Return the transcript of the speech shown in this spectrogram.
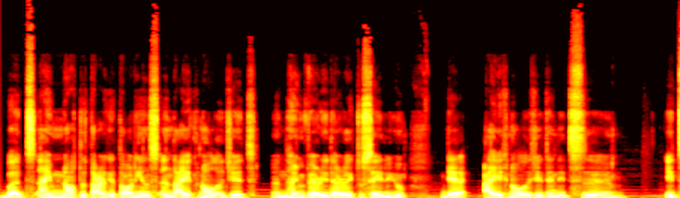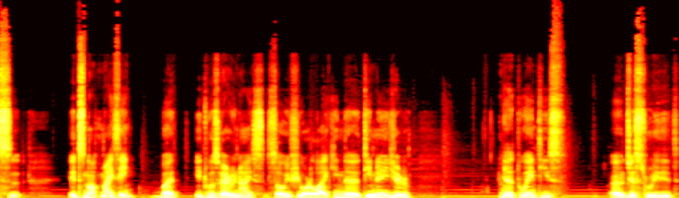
But i'm not the target audience and i acknowledge it. And i'm very direct to say to you that i acknowledge it and it's uh, it's it's not my thing. But it was very nice. So if you are like in a teenager, uh, 20s, uh, just read it.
